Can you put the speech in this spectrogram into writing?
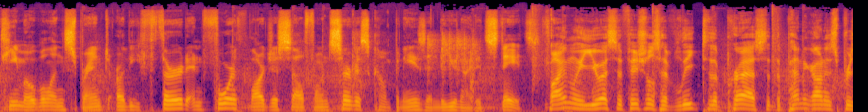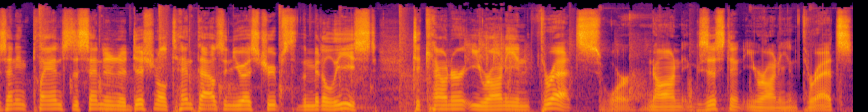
T Mobile and Sprint are the third and fourth largest cell phone service companies in the United States. Finally, U.S. officials have leaked to the press that the Pentagon is presenting plans to send an additional 10,000 U.S. troops to the Middle East to counter Iranian threats, or non existent Iranian threats.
